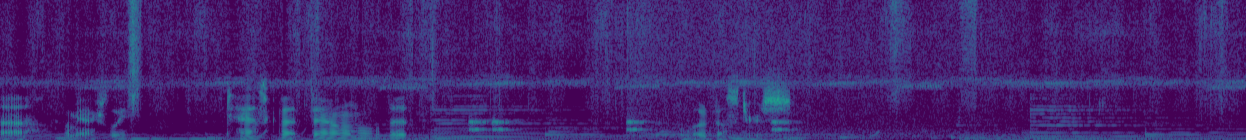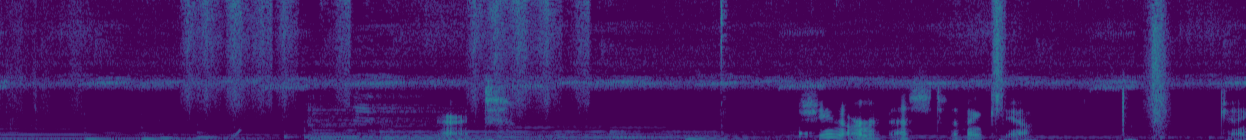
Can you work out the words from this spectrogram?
Uh, let me actually task that down a little bit. Load dusters. Alright. She in an armored vest, I think? Yeah. Okay.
